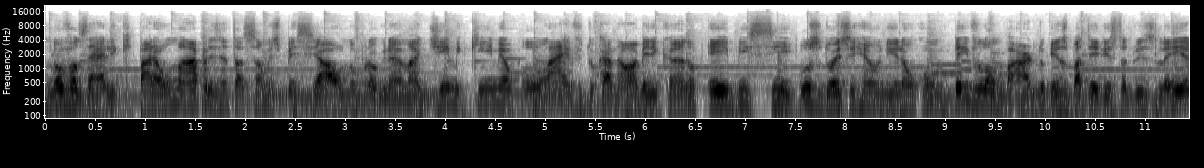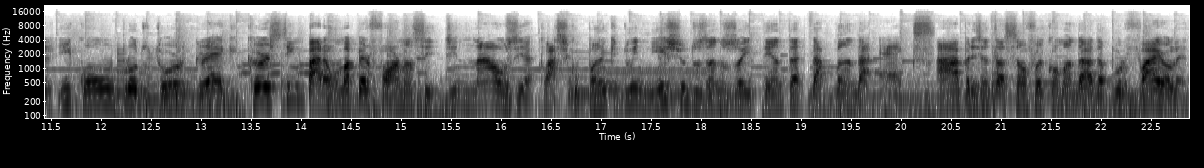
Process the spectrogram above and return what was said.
Novoselic, para uma apresentação especial no programa Jimmy Kimmel Live do canal americano ABC. Os dois se reuniram com Dave Lombardo, ex-baterista do Slayer, e com o produtor Greg Kurstin para uma performance de Náusea, clássico punk do início dos anos 80 da banda X. A apresentação foi comandada comandada por Violet,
